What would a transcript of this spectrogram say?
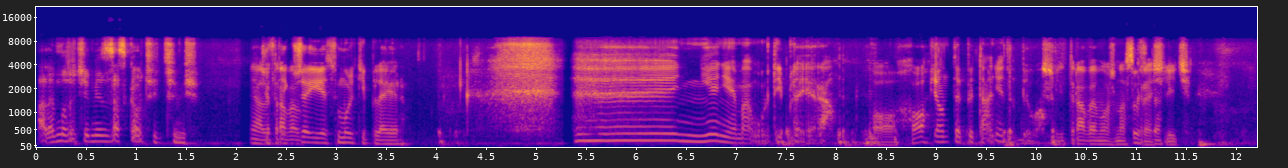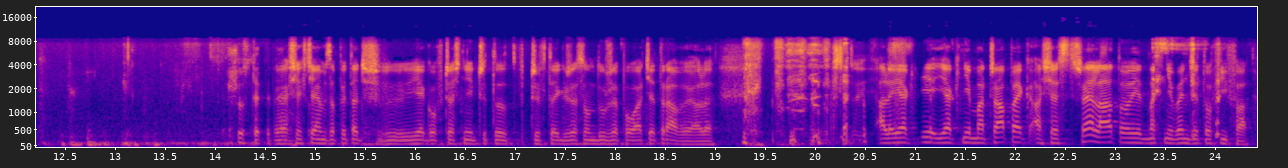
Ale możecie mnie zaskoczyć czymś. Nie, Czy w tej trawa... grze jest multiplayer? Eee, nie, nie ma multiplayera. Oho. Piąte pytanie to było. Czyli trawę można Szóste. skreślić. Szóste Bo pytanie. ja się chciałem zapytać y, jego wcześniej, czy, to, czy w tej grze są duże połacie trawy, ale. ale jak nie, jak nie ma czapek, a się strzela, to jednak nie będzie to FIFA.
